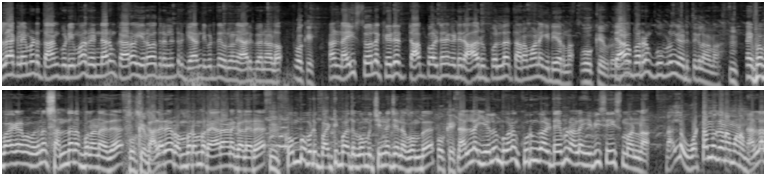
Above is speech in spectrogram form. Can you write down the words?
எல்லா கிளைமேட்டும் தாங்கக்கூடிய மாதிரி ரெண்டு நேரம் கரோ இருபத்தி ரெண்டு லிட்டர் கேரண்டி கொடுத்து விடலாம் யாருக்கு வேணாலும். ஓகே ஆனால் நைஸ் தோல கிடையாது டாப் குவாலிட்டியான கிடையாது ஆறு பல்ல தரமான கிடையாதுண்ணா ஓகே தேவைப்படுறவங்க கூப்பிடுங்க எடுத்துக்கலாம்ண்ணா. இப்போ பார்க்குற பார்த்தீங்கன்னா சந்தன புல்லனா இது. Bro. கலரே ரொம்ப ரொம்ப ரேரான கலரு கொம்பு இப்படி பட்டி பார்த்த கொம்பு சின்ன சின்ன கொம்பு. ஓகே நல்ல எலும்புக்கான குறுங்கால் டைப் நல்ல ஹெவி சைஸ் மண்ணா. நல்ல ஒட்டம்பு கனமான மாடு. நல்ல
